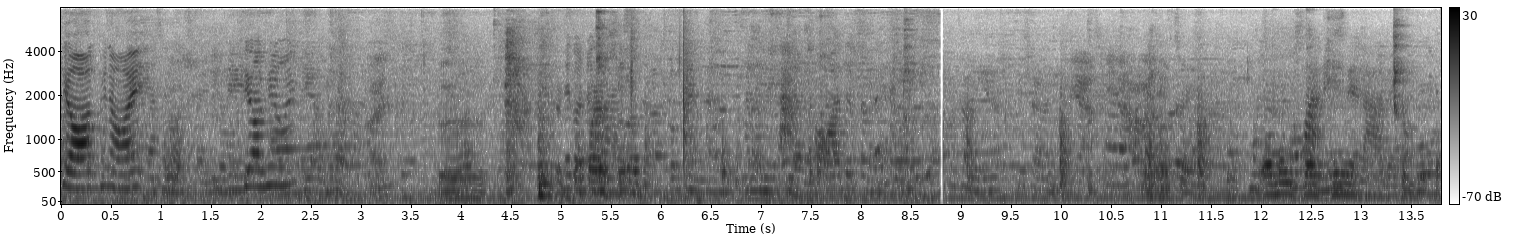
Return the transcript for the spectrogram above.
พี่ออสพี่น้อยพี่ออสพี่น้อย Vraiment, ça Je ne veux pas.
